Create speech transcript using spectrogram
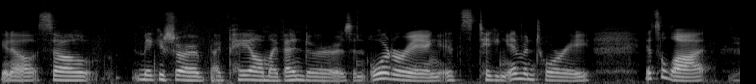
you know? So making sure i pay all my vendors and ordering it's taking inventory. It's a lot. Yeah.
